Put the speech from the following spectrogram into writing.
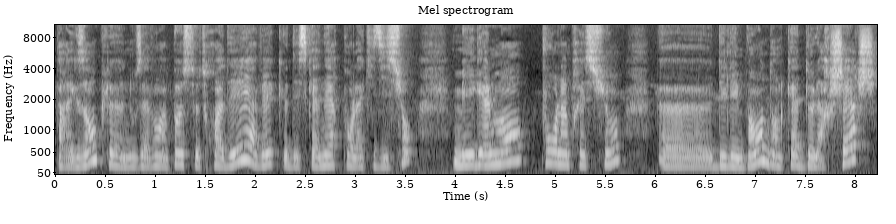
Par exemple, nous avons un poste 3D avec des scanners pour l'acquisition, mais également pour l'impression d'éléments dans le cadre de la recherche,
